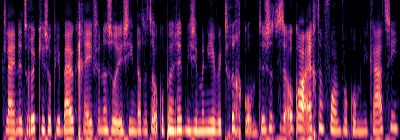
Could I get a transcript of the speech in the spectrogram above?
kleine drukjes op je buik geven. En dan zul je zien dat het ook op een ritmische manier weer terugkomt. Dus het is ook wel echt een vorm van communicatie.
